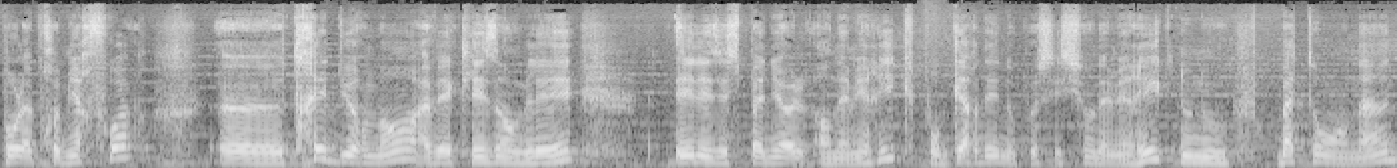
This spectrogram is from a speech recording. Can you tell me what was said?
pour la première fois euh, très durement avec les Anglais et les Espagnols en Amérique. Pour garder nos possessions d'Amérique, nous nous battons en Inde.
